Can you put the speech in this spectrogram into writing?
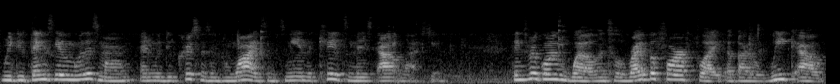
We do Thanksgiving with his mom, and we do Christmas in Hawaii since me and the kids missed out last year. Things were going well until right before our flight, about a week out,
